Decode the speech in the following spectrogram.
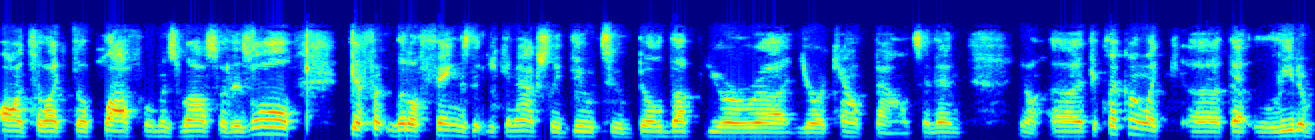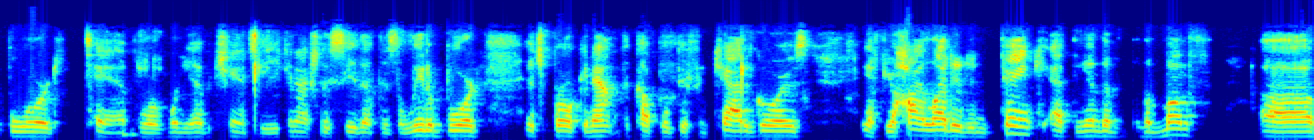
onto like the platform as well. So there's all different little things that you can actually do to build up your uh, your account balance. And then you know, uh, if you click on like uh, that leaderboard tab, or when you have a chance, you can actually see that there's a leaderboard. It's broken out into a couple of different categories. If you're highlighted in pink at the end of the month, uh,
